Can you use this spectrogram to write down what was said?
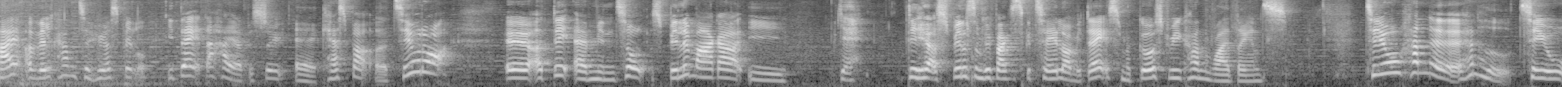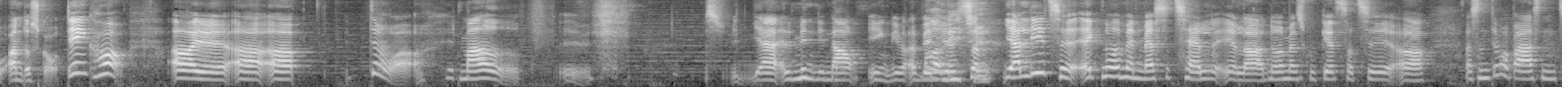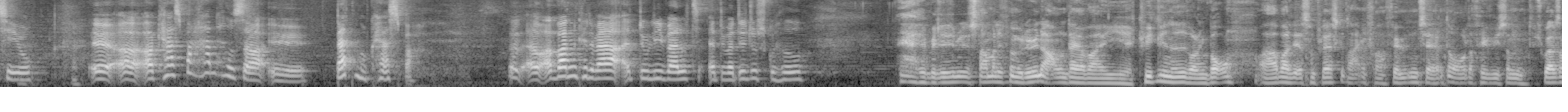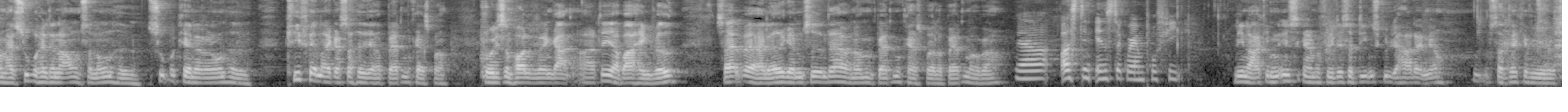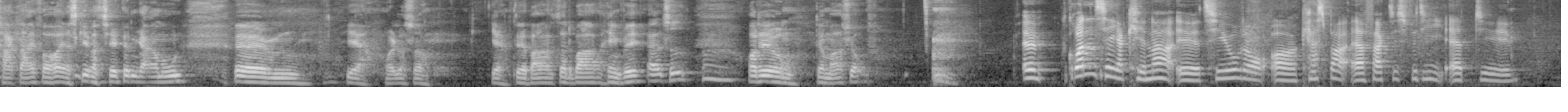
Hej og velkommen til Hørespillet. I dag der har jeg besøg af Kasper og Theodor, øh, og det er mine to spillemarkere i ja, det her spil, som vi faktisk skal tale om i dag, som er Ghost Recon Wildlands. Theo, han, øh, han hed Theo underscore DK, og, øh, og, og det var et meget øh, ja, almindeligt navn egentlig at vælge. lige til. Som, ja, lige til. Ikke noget med en masse tal, eller noget, man skulle gætte sig til. Og, og sådan, det var bare sådan Theo. Øh, og, og Kasper, han hed så øh, Batmo Kasper. Og, og hvordan kan det være, at du lige valgte, at det var det, du skulle hedde? Ja, det, det, stammer lidt fra mit øgenavn, da jeg var i Kvickly nede i Vordingborg og arbejdede der som flaskedreng fra 15 til 18 år. Der fik vi sådan, vi skulle alle sammen have superheltenavn, så nogen hed Superkenner, og nogen hed Cliff Henrik, og så hed jeg Batman Kasper. Det var ligesom holdet dengang, og det har jeg bare hængt ved. Så alt, hvad jeg har lavet gennem tiden, det har jo noget med Batman Kasper eller Batman at gøre. Ja, også din Instagram-profil. Lige nøjagtigt min Instagram-profil, det er så din skyld, jeg har den jo. Så det kan vi jo takke dig for, og jeg skal ind og tjekke den en gang om ugen. Øhm, ja, og ellers så, ja, det er bare, så er det bare hængt ved altid. Mm. Og det er jo det er meget sjovt. Øh, grunden til, at jeg kender øh, Theodor og Kasper, er faktisk fordi, at øh,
